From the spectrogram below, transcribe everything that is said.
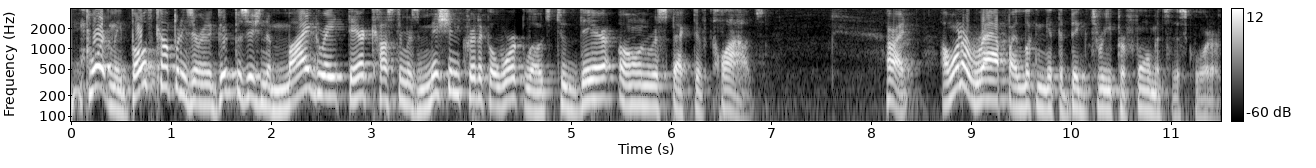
Importantly, both companies are in a good position to migrate their customers' mission critical workloads to their own respective clouds. All right, I want to wrap by looking at the big three performance this quarter.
